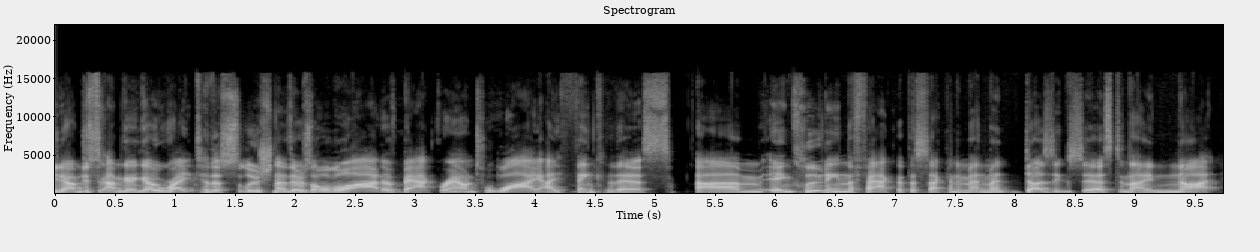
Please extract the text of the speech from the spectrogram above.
you know, I'm just I'm going to go right to the solution. There's a lot of background to why I think this, um, including the fact that the Second Amendment does exist, and I'm not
